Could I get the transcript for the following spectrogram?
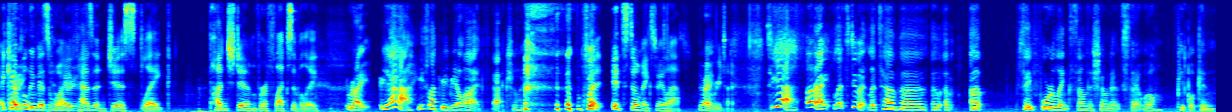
I can't Right, believe his that's wife hilarious. hasn't just like punched him reflexively. Right. Yeah. He's lucky to be alive, actually. but it still makes me laugh Right. every time. So yeah. All right. Let's do it. Let's have uh, a, a, a say four links on the show notes that will people can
